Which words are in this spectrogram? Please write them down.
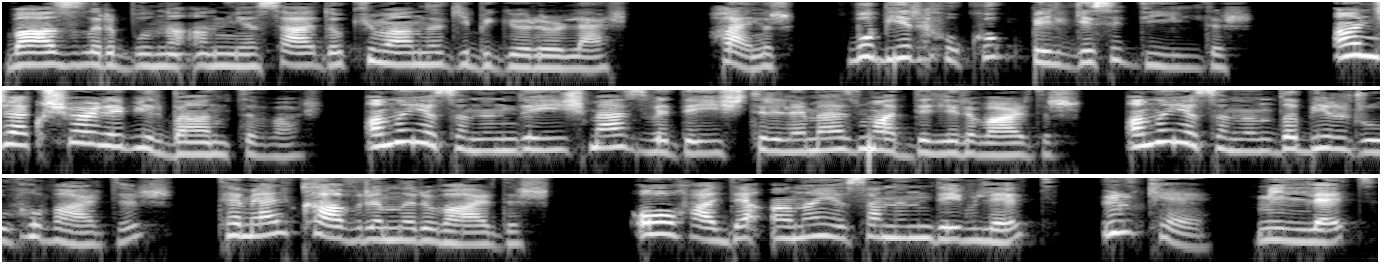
Bazıları bunu anayasal dokümanı gibi görürler. Hayır, bu bir hukuk belgesi değildir. Ancak şöyle bir bantı var. Anayasanın değişmez ve değiştirilemez maddeleri vardır. Anayasanın da bir ruhu vardır, temel kavramları vardır. O halde anayasanın devlet, ülke, millet,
